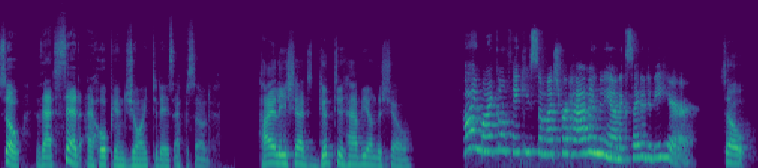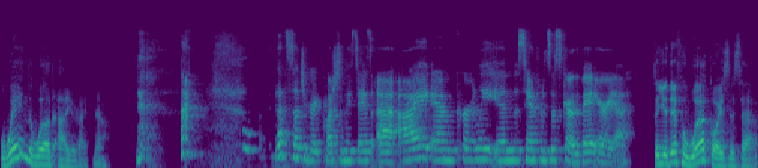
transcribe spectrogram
So, that said, I hope you enjoyed today's episode. Hi, Alicia. It's good to have you on the show. Hi, Michael. Thank you so much for having me. I'm excited to be here. So, where in the world are you right now? That's such a great question these days. Uh, I am currently in San Francisco, the Bay Area. So, you're there for work or is this a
